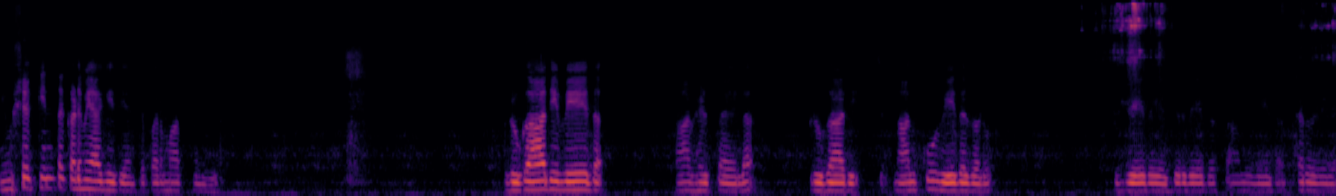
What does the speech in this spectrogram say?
ನಿಮಿಷಕ್ಕಿಂತ ಕಡಿಮೆ ಆಗಿದೆ ಅಂತ ಪರಮಾತ್ಮನಿಗೆ. ಋಗಾದಿ ವೇದ ನಾವು ಹೇಳ್ತಾ ಇಲ್ಲ. ಋಗಾದಿ, ನಾಲ್ಕು ವೇದಗಳು. ವೇದ ಯಜುರ್ವೇದ, ಸಾಮವೇದ ಅಥರ್ವೇದ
